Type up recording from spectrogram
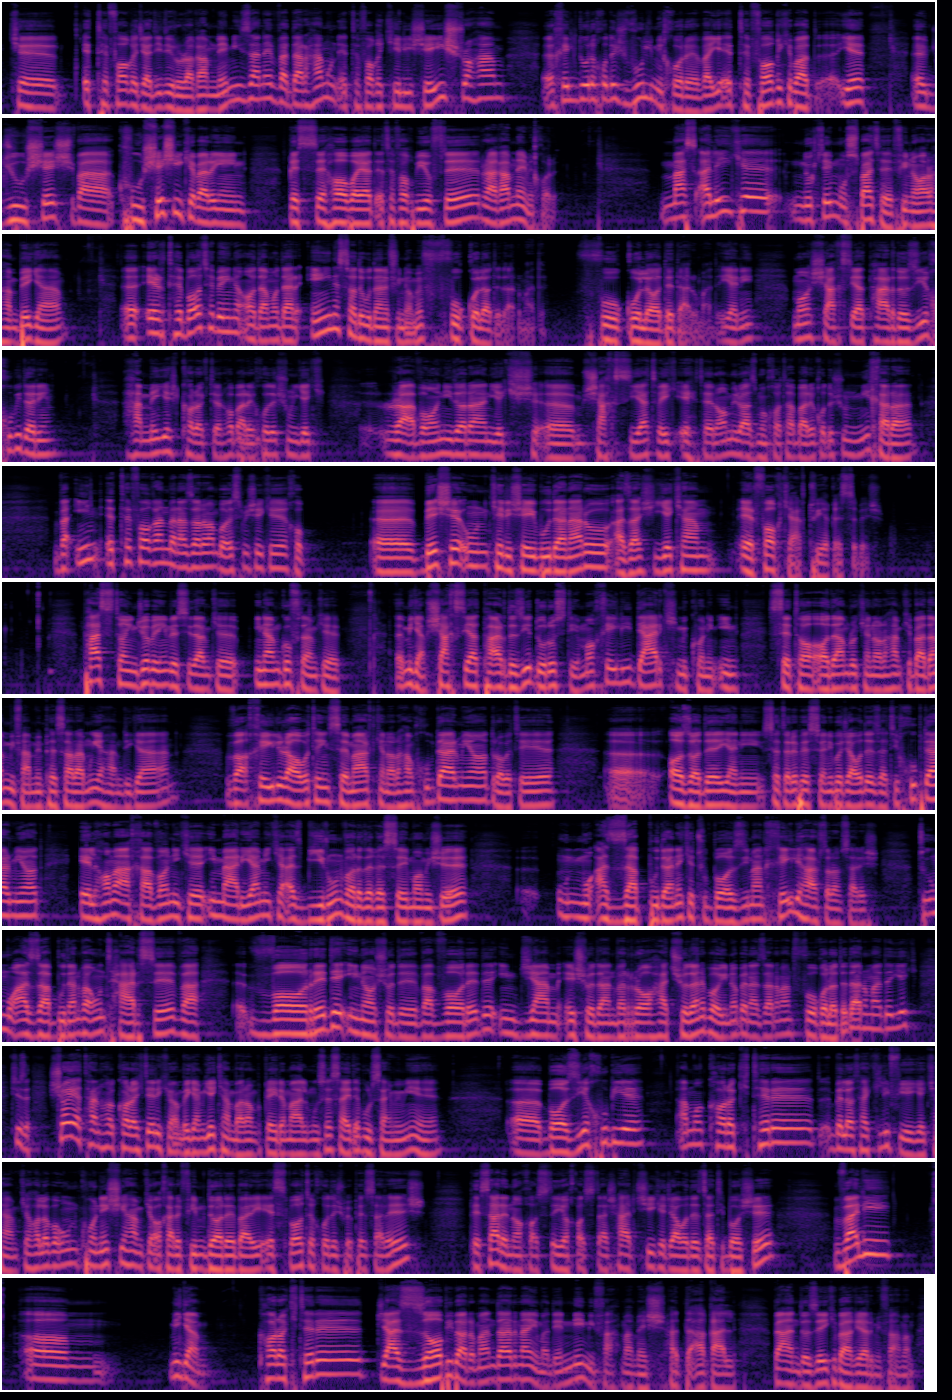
که اتفاق جدیدی رو رقم نمی‌زنه و در همون اتفاق کلیشه رو هم خیلی دور خودش وول می‌خوره و یه اتفاقی که باید یه جوشش و کوششی که برای این قصه ها باید اتفاق بیفته رقم نمی‌خوره. مسئله ای که نکته مثبت فیلم ها رو هم بگم ارتباط بین آدم و در عین ساده بودن فیلمنامه فوق العاده در اومده. فوق العاده در اومده. یعنی ما شخصیت پردازی خوبی داریم. همه یک کاراکترها برای خودشون یک روانی دارن یک شخصیت و یک احترامی رو از مخاطب برای خودشون می‌خرن و این اتفاقا به نظر من باعث میشه که خب بشه اون کلیشه بودنه رو ازش یکم ارفاق کرد توی قصه بش پس تا اینجا به این رسیدم که اینم گفتم که میگم شخصیت پردازی درستیه. ما خیلی درک می‌کنیم این سه تا آدم رو کنار هم که بعدا می‌فهمیم پسرموی هم و خیلی روابط این سه مرد کنار هم خوب در میاد. رابطه آزاده یعنی ستاره پستانی با جواد عزتی خوب در میاد. الهام اخوانی که این مریمی که از بیرون وارد قصه ما میشه اون معذب بودنه که تو بازی من خیلی حرف دارم سرش. تو اون معذب بودن و اون ترسه و وارد اینا شده و وارد این جمع شدن و راحت شدن با اینا به نظر من فوق العاده در اومده. یک چیزه شاید تنها کاراکتری که من بگم یکم برام غیر ملموسه سعید پورصمیمیه بازی خوبیه اما کاراکتر بلا تکلیفیه یکم که حالا با اون کنشی هم که آخر فیلم داره برای اثبات خودش به پسرش پسر ناخواسته یا خواستش هر چی که جواد عزتی باشه. ولی میگم کاراکتر جذابی برای من در نیومده یعنی نمیفهممش حداقل به اندازه ای که بقیه رو می‌فهمم.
